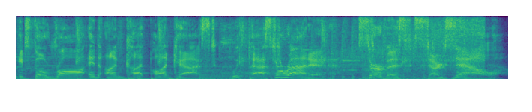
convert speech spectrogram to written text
It's the Raw and Uncut Podcast with Pastor Radin. Service starts now.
